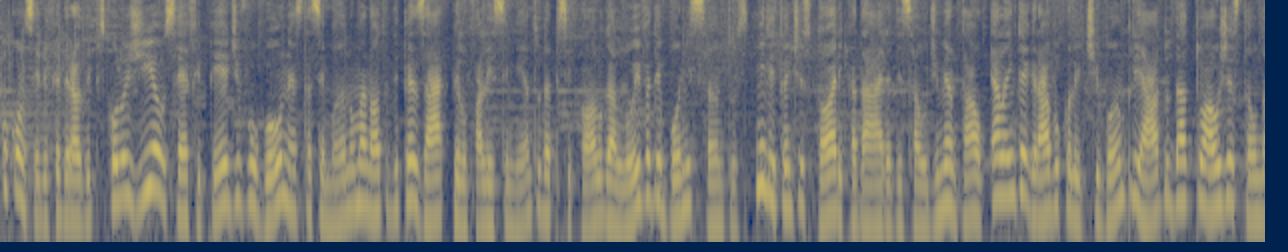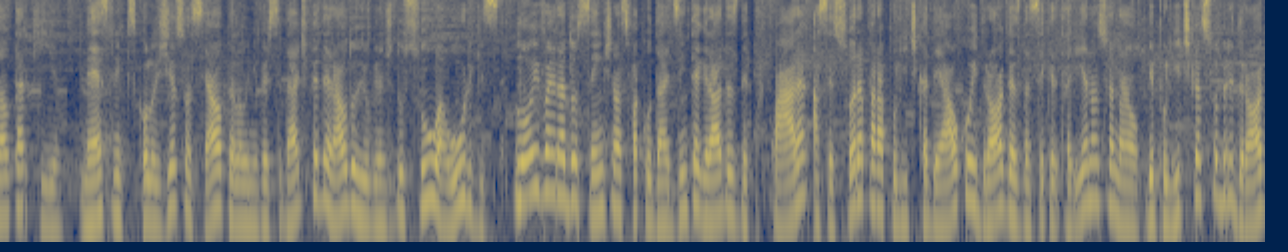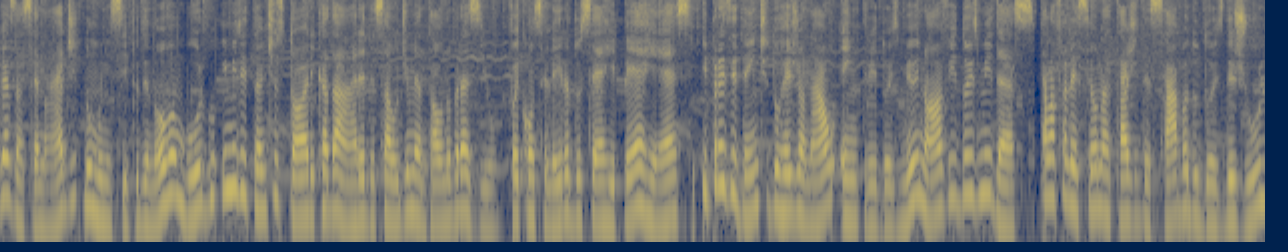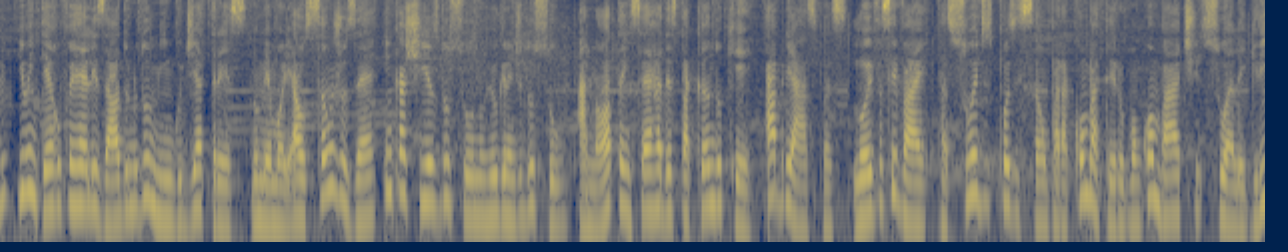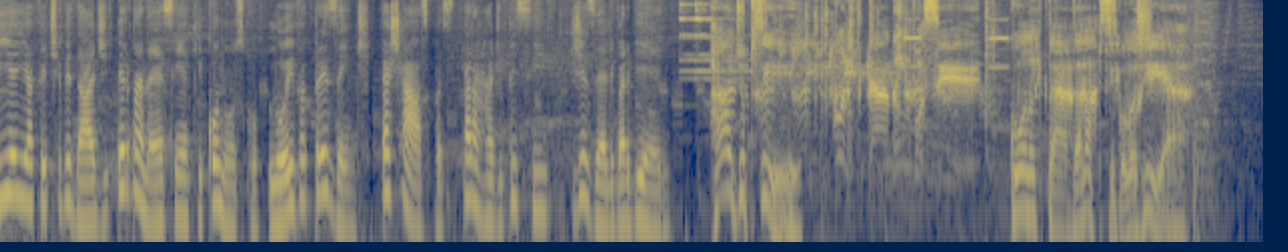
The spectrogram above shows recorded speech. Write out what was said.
O Conselho Federal de Psicologia, o CFP, divulgou nesta semana uma nota de pesar pelo falecimento da psicóloga Loiva de Boni Santos. Militante histórica da área de saúde mental, ela integrava o coletivo ampliado da atual gestão da autarquia. Mestre em Psicologia Social pela Universidade Federal do Rio Grande do Sul, a URGS, Loiva era docente nas faculdades integradas de Taquara, assessora para a política de álcool e drogas da Secretaria Nacional de Políticas sobre Drogas, a SENAD, no município de Novo Hamburgo, e militante histórica da área de saúde mental no Brasil. Foi conselheira do CRPRS e presidente do regional entre 2009 e 2010. Ela faleceu na tarde de sábado, 2 de julho, e o enterro foi realizado no domingo, dia 3, no Memorial São José, em Caxias do Sul, no Rio Grande do Sul. A nota encerra destacando que, abre aspas, Loiva se vai, à sua disposição para combater o bom combate, sua alegria e afetividade permanecem aqui conosco. Loiva presente. Fecha aspas. Para a Rádio Psi, Gisele Barbieri. Rádio Psi. Em você. Conectada na psicologia.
